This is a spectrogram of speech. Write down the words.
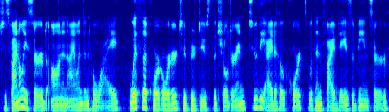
She's finally served on an island in Hawaii with the court order to produce the children to the Idaho courts within five days of being served.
